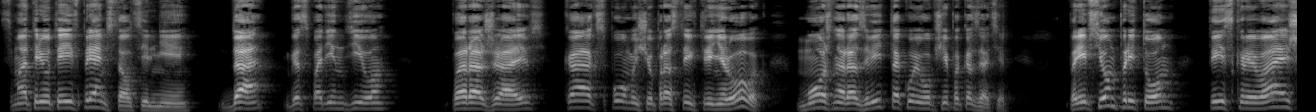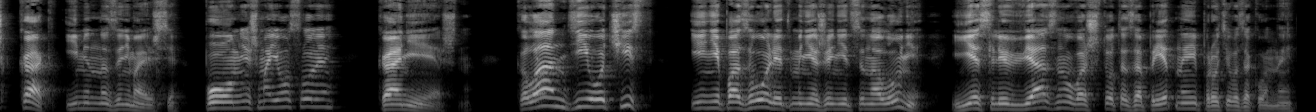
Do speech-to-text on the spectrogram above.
смотрю, ты и впрямь стал сильнее». «Да, господин Дио». «Поражаюсь, как с помощью простых тренировок можно развить такой общий показатель. При всем при том, ты скрываешь, как именно занимаешься. Помнишь мои условия? Конечно. Клан Дио чист и не позволит мне жениться на Луне, если ввязну во что-то запретное и противозаконное.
